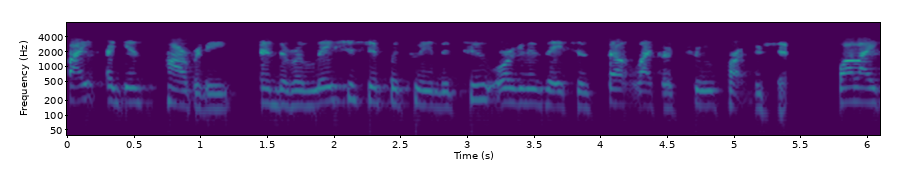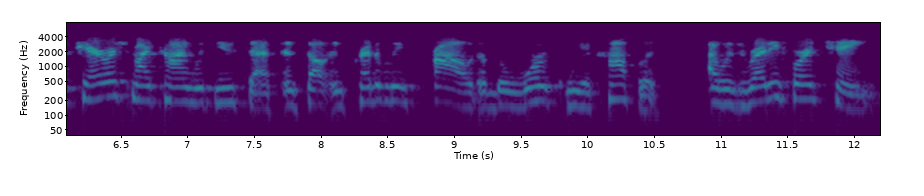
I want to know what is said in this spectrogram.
fight against poverty, and the relationship between the two organizations felt like a true partnership. While I cherished my time with USEF and felt incredibly proud of the work we accomplished, I was ready for a change.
